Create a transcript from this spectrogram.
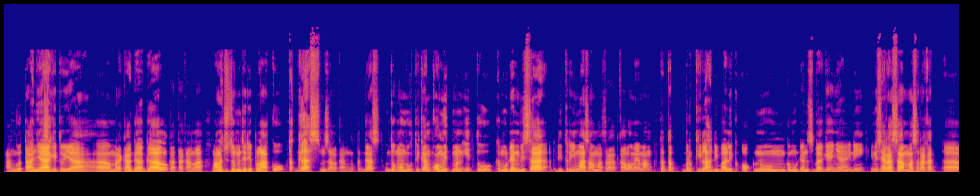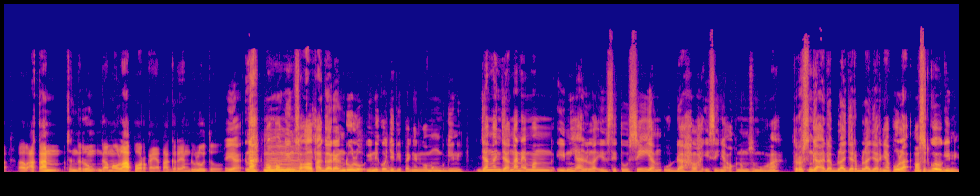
anggotanya gitu ya uh, mereka gagal katakanlah malah justru menjadi pelaku tegas misalkan tegas untuk membuktikan komitmen itu kemudian bisa diterima sama masyarakat kalau memang tetap berkilah di balik oknum kemudian sebagainya ini ini saya rasa masyarakat uh, uh, akan cenderung nggak mau lapor kayak tagar yang dulu itu Iya. Nah, ngomongin Hmm. soal tagar yang dulu, ini gue jadi pengen ngomong begini. Jangan-jangan emang ini adalah institusi yang udahlah isinya oknum semua, terus nggak ada belajar-belajarnya pula. Maksud gue begini,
